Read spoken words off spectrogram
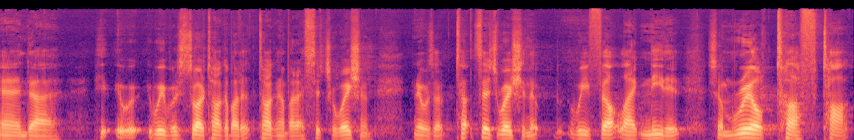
and uh, he, we would start talk about it, talking about a situation And there was a t- situation that we felt like needed some real tough talk.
